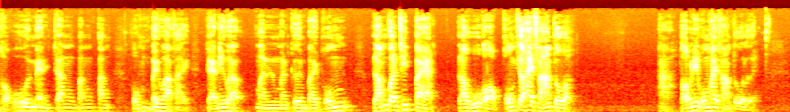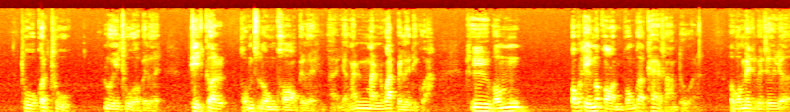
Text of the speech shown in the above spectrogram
บอกโอ้ยแม่นจังปังปังผมไม่ว่าใครแต่นี่ว่ามันมันเกินไปผม หลังวันที่แปดเราหูออก ผมจะให้สามตัว อ่าต่อไปนี้ผมให้สามตัวเลย ถูกก็ถูกลุยถั่วไปเลย ผิดก็ผมลงคลองไปเลยออย่างนั้นมันวัดไปเลยดีกว่า คือผมปกติเมื่อก่อน ผมก็แค่สามตัวนะเพราะผมไม่ได้ไปซื้อเยอะ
